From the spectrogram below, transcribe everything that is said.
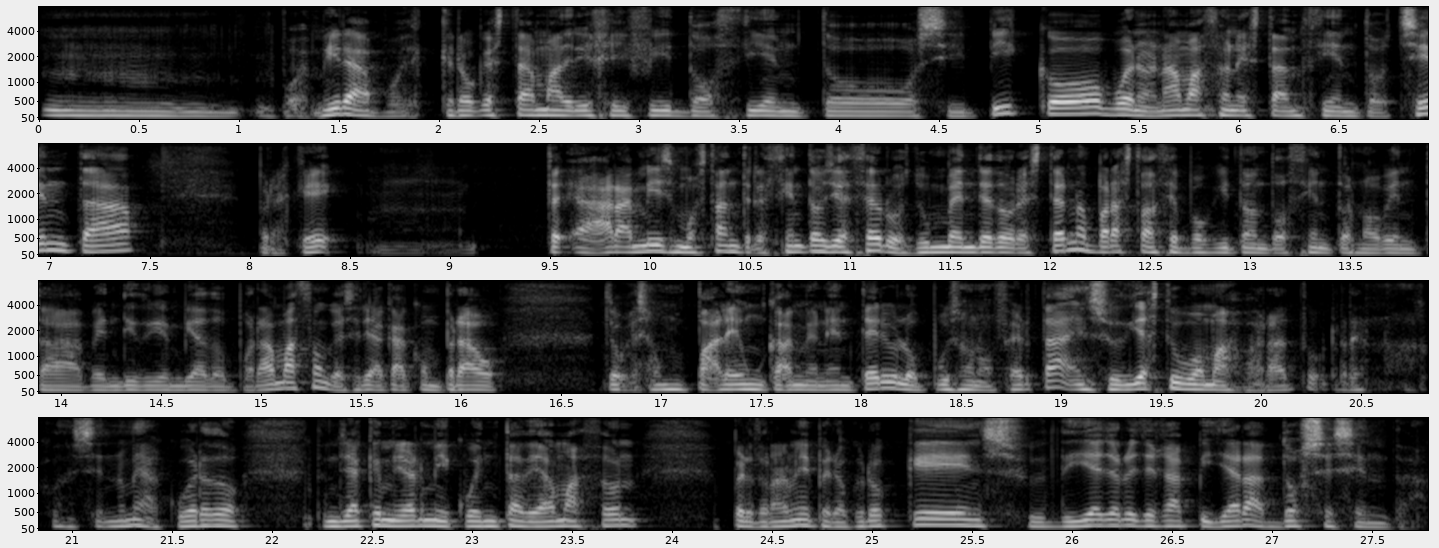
mm, Pues mira, pues creo que está en Madrid Hi-Fi 200 y pico. Bueno, en Amazon está en 180. Pero es que ahora mismo están 310 euros de un vendedor externo, para esto hace poquito en 290 vendido y enviado por Amazon, que sería que ha comprado, yo que sé, un palé, un camión entero y lo puso en oferta. En su día estuvo más barato, no, no me acuerdo, tendría que mirar mi cuenta de Amazon, perdonadme, pero creo que en su día yo lo llegué a pillar a 260.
